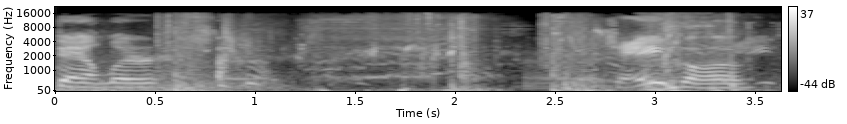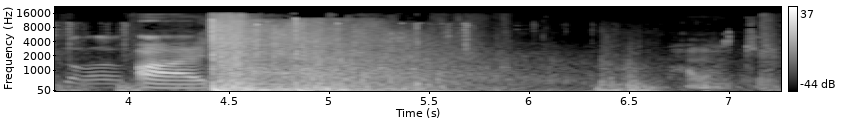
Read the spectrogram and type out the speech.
Deller. Jacob. Alright. Hold on, Jacob.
